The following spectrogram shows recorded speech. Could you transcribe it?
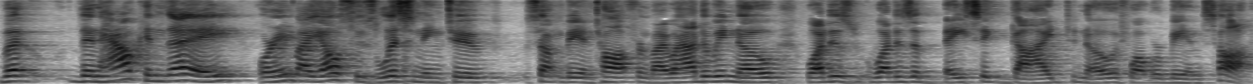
But then, how can they or anybody else who's listening to something being taught from the Bible, how do we know what is, what is a basic guide to know if what we're being taught?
